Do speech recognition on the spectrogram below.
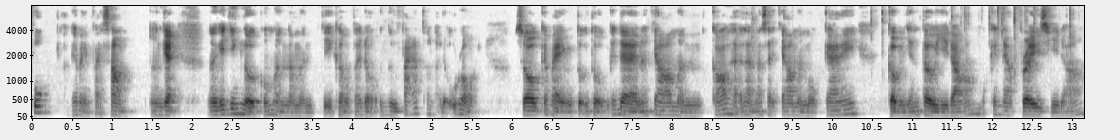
phút là các bạn phải xong ok, nên cái chiến lược của mình là mình chỉ cần phải đổi ngữ pháp thôi là đủ rồi. So, các bạn tưởng tượng cái đề nó cho mình, có thể là nó sẽ cho mình một cái cụm danh từ gì đó, một cái noun phrase gì đó.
